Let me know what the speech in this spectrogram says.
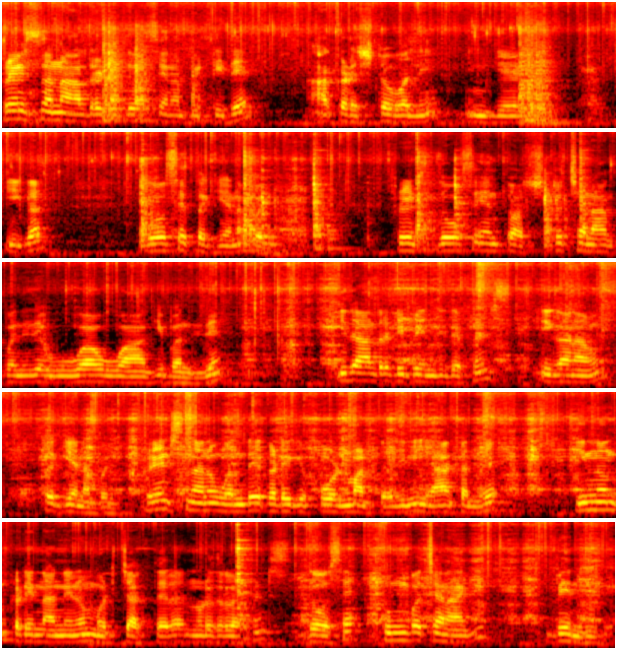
ಫ್ರೆಂಡ್ಸ್ ನಾನು ಆಲ್ರೆಡಿ ದೋಸೆನ ಬಿಟ್ಟಿದ್ದೆ. ಆ ಕಡೆ ಸ್ಟವಲ್ಲಿ ನಿಮಗೆ ಹೇಳಿ. ಈಗ ದೋಸೆ ತೆಗಿಯೋಣ. ಬನ್ನಿ. ಫ್ರೆಂಡ್ಸ್, ದೋಸೆ ಅಂತೂ ಅಷ್ಟು ಚೆನ್ನಾಗಿ ಬಂದಿದೆ, ಹೂವು ಹೂವು ಆಗಿ ಬಂದಿದೆ. ಇದು ಆಲ್ರೆಡಿ ಬೆಂದಿದೆ ಫ್ರೆಂಡ್ಸ್. ಈಗ ನಾವು ತೆಗಿಯೋಣ, ಬನ್ನಿ. ಫ್ರೆಂಡ್ಸ್, ನಾನು ಒಂದೇ ಕಡೆಗೆ ಫೋಲ್ಡ್ ಮಾಡ್ತಾಯಿದ್ದೀನಿ ಯಾಕಂದರೆ ಇನ್ನೊಂದು ಕಡೆ ನಾನೇನು ಮಡ್ಚಾಗ್ತಾಯಿಲ್ಲ ನೋಡಿದ್ರಲ್ಲ ಫ್ರೆಂಡ್ಸ್, ದೋಸೆ ತುಂಬ ಚೆನ್ನಾಗಿ ಬೆಂದಿದೆ.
